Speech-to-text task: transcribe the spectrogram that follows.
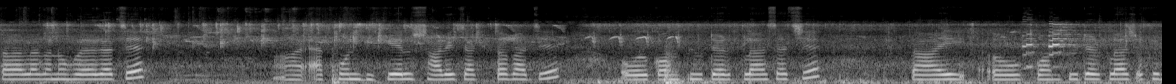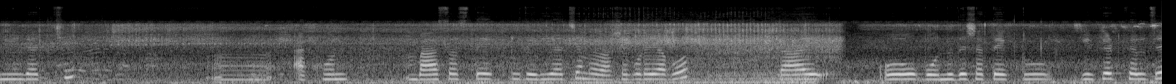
তালা লাগানো হয়ে গেছে। এখন বিকেল সাড়ে চারটা বাজে। ওর কম্পিউটার ক্লাস আছে। তাই ও কম্পিউটার ক্লাস ওকে নিয়ে যাচ্ছি। এখন বাস আসতে একটু দেরি আছে, আমরা বাসে করে যাব। তাই ও বন্ধুদের সাথে একটু ক্রিকেট খেলছে।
